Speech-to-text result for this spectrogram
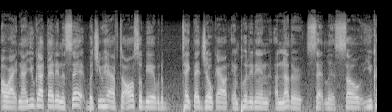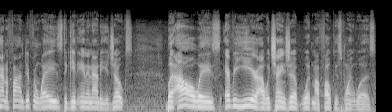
all right, now you got that in a set, but you have to also be able to take that joke out and put it in another set list. So you kind of find different ways to get in and out of your jokes. But I always, every year, I would change up what my focus point was.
